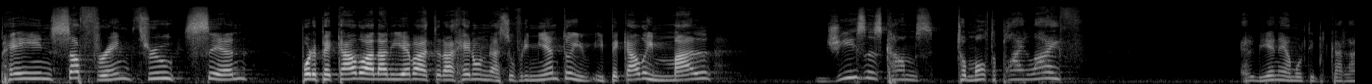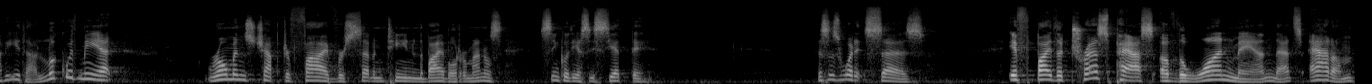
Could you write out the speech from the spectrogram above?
pain, suffering through sin. Por el pecado, Adán y Eva trajeron sufrimiento y, y pecado y mal. Jesus comes to multiply life. Él viene a multiplicar la vida. Look with me at Romans chapter 5, verse 17 in the Bible, Romanos 5:17. This is what it says. If by the trespass of the one man, that's Adam,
